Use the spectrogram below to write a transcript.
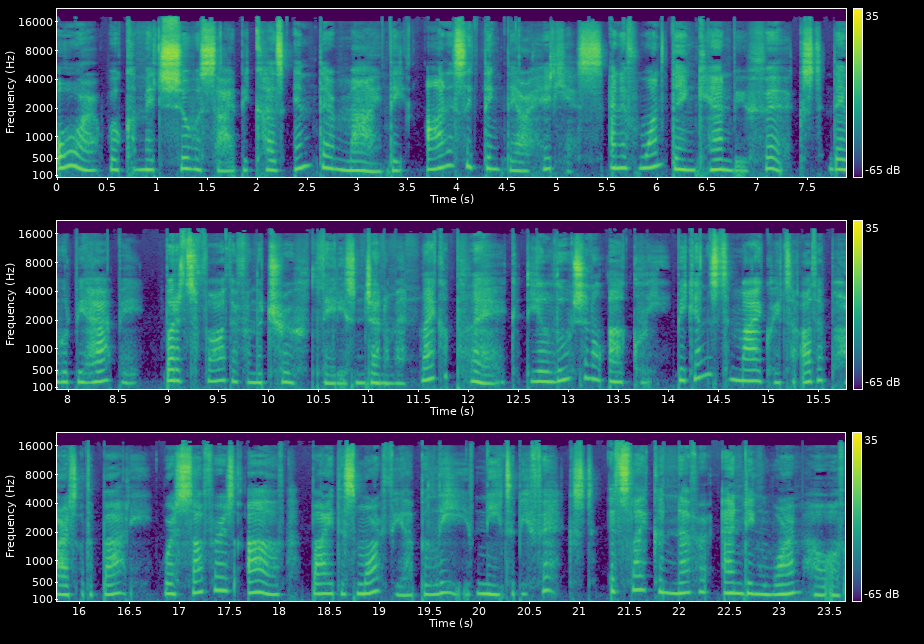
or will commit suicide because in their mind they honestly think they are hideous. And if one thing can be fixed, they would be happy. But it's farther from the truth, ladies and gentlemen. Like a plague, the illusional ugly begins to migrate to other parts of the body where sufferers of body dysmorphia believe need to be fixed. It's like a never ending wormhole of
